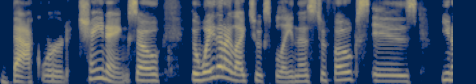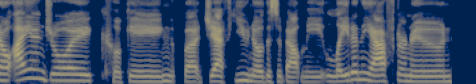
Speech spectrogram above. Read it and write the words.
backward chaining. So, the way that I like to explain this to folks is you know, I enjoy cooking, but Jeff, you know this about me. Late in the afternoon,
